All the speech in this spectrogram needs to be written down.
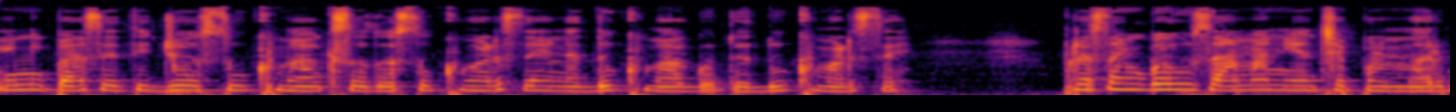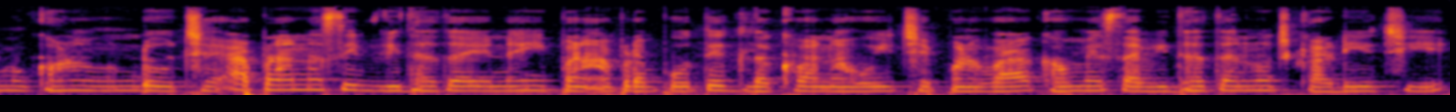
એની પાસેથી જો સુખ માગશો તો સુખ મળશે અને દુઃખ માગો તો દુઃખ મળશે. પ્રસંગ બહુ સામાન્ય છે પણ મર્મ ઘણો ઊંડો છે. આપણા નસીબ વિધાતાએ નહીં પણ આપણે પોતે જ લખવાના હોય છે પણ વાક હંમેશા વિધાતાનું જ કાઢીએ છીએ.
